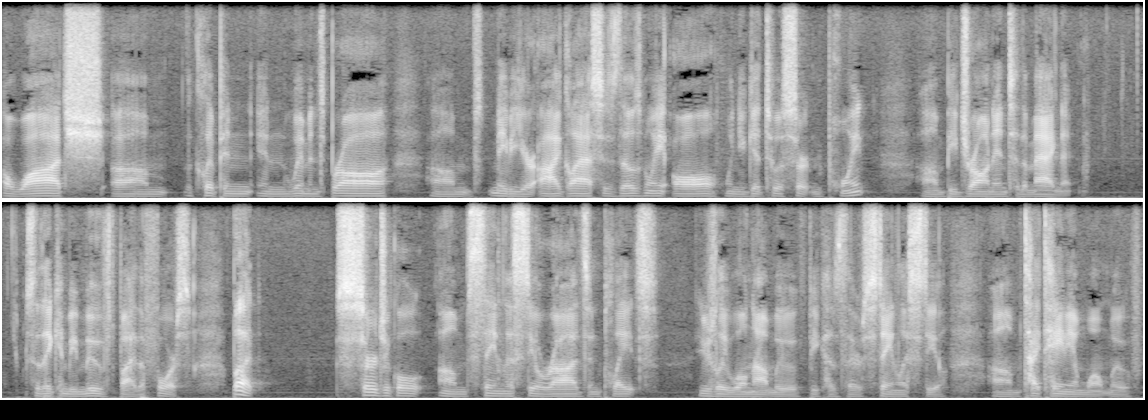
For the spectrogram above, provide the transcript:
a watch, um, the clip in, in women's bra, um, maybe your eyeglasses, those may all, when you get to a certain point, um, be drawn into the magnet so they can be moved by the force. But surgical um, stainless steel rods and plates usually will not move because they're stainless steel. Um, titanium won't move.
